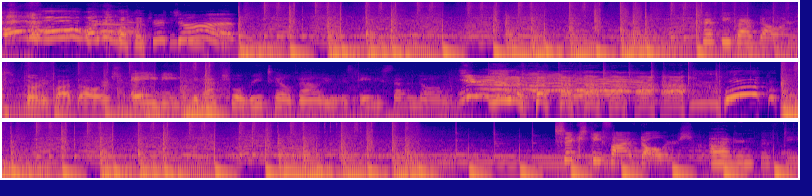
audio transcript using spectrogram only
Oh my god! Good job. Fifty-five dollars. $35. Eighty. the actual retail value is $87. Woo! Sixty-five dollars. 150.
